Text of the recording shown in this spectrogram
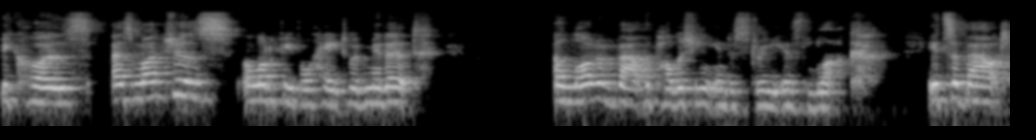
because as much as a lot of people hate to admit it, a lot about the publishing industry is luck. It's about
